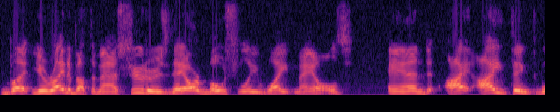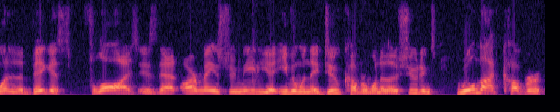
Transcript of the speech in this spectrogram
but you're right about the mass shooters. They are mostly white males, and I, I think one of the biggest flaws is that our mainstream media, even when they do cover one of those shootings, will not cover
